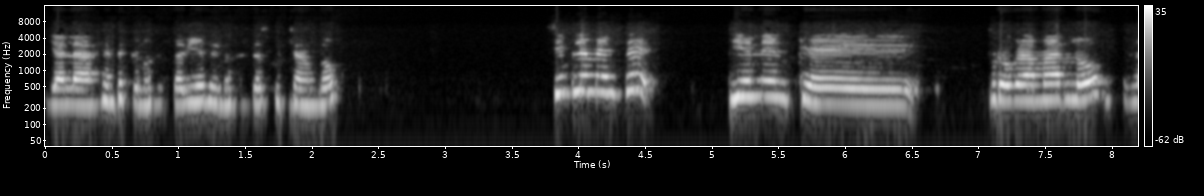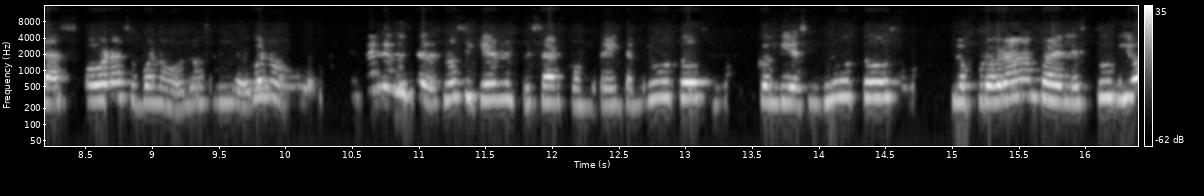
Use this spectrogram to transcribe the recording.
y a la gente que nos está viendo y nos está escuchando. Simplemente tienen que programarlo las horas, bueno, los, bueno, depende de ustedes, ¿no? Si quieren empezar con 30 minutos, con 10 minutos, lo programan para el estudio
